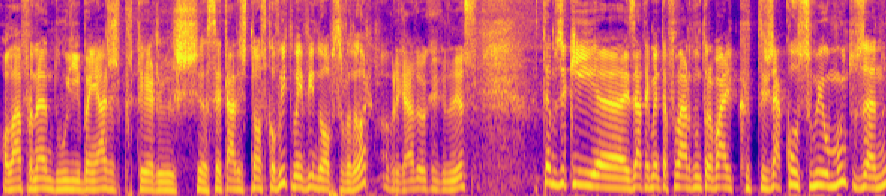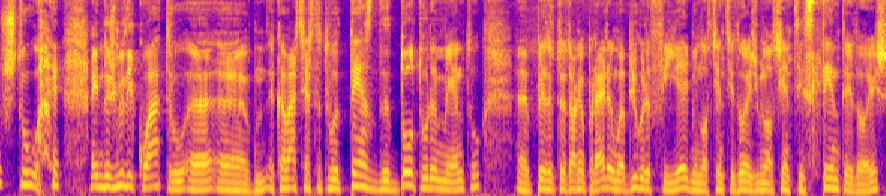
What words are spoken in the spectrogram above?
Olá, Fernando, e bem-ajas por teres aceitado este nosso convite. Bem-vindo ao Observador. Obrigado, eu que agradeço. Estamos aqui uh, exatamente a falar de um trabalho que te já consumiu muitos anos. Tu, em 2004, uh, uh, acabaste esta tua tese de doutoramento, Pedro Teutónio Pereira, uma biografia, em 1902 e 1972,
